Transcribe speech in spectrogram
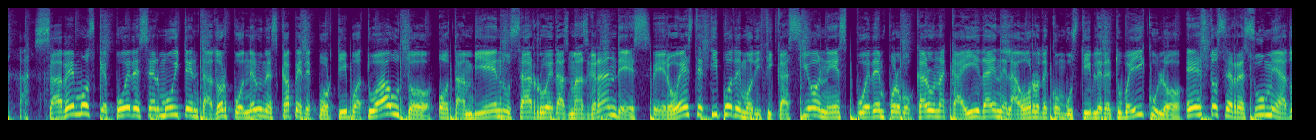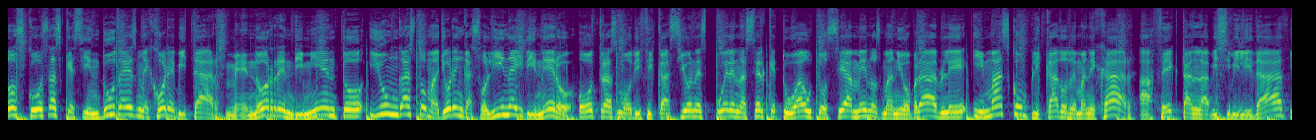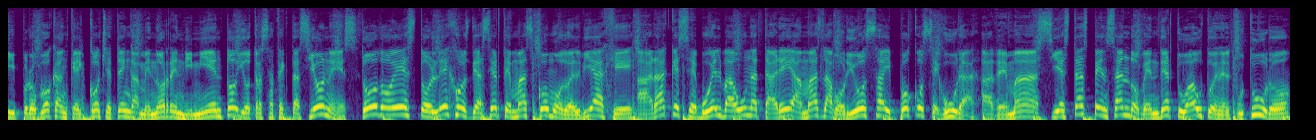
Sabemos que puede ser muy tentador poner un escape deportivo a tu auto o también usar ruedas más grandes, pero este tipo de modificaciones pueden provocar una caída en el ahorro de combustible de tu vehículo. Esto se resume a dos cosas que sin duda es mejor evitar, menor rendimiento y un gasto mayor en gasolina y dinero. Otras modificaciones pueden hacer que tu auto sea menos maniobrable y más complicado de manejar, afectan la visibilidad y provocan que el coche tenga menor rendimiento y otras afectaciones. Todo esto, lejos de hacerte más cómodo el viaje, hará que se vuelva una tarea más laboriosa y poco segura. Además, si estás pensando vender tu auto en el futuro,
